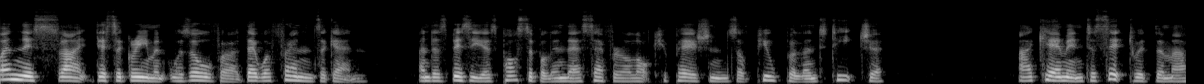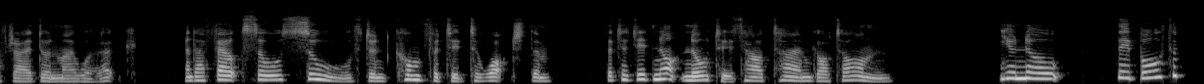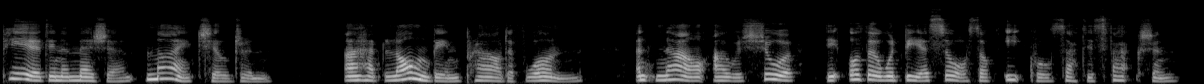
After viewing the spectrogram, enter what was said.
When this slight disagreement was over, they were friends again, and as busy as possible in their several occupations of pupil and teacher. I came in to sit with them after I had done my work, and I felt so soothed and comforted to watch them, that I did not notice how time got on. You know, they both appeared, in a measure, my children. I had long been proud of one, and now I was sure the other would be a source of equal satisfaction.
